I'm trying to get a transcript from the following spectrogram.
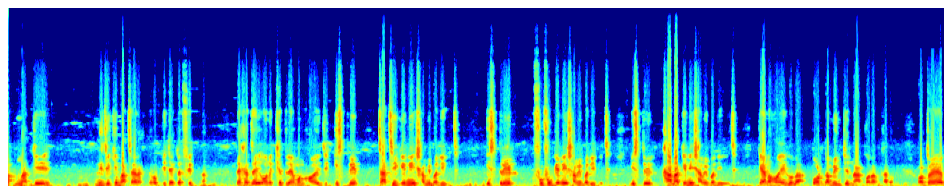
আপনাকে নিজেকে বাঁচায় রাখতে হবে। এটা একটা ফিতনা। দেখা যায় অনেক ক্ষেত্রে এমন হয় যে স্ত্রীর চাচিকে নিয়ে স্বামী পালিয়ে গেছে, স্ত্রীর ফুফুকে নিয়ে স্বামী পালিয়ে গেছে, স্ত্রীর খালাকে নিয়ে স্বামী পালিয়ে গেছে। কেন হয় এগুলা? পর্দা মেনটেন না করার কারণে। অতএব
